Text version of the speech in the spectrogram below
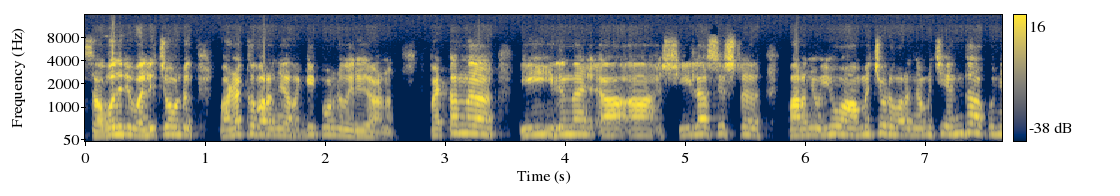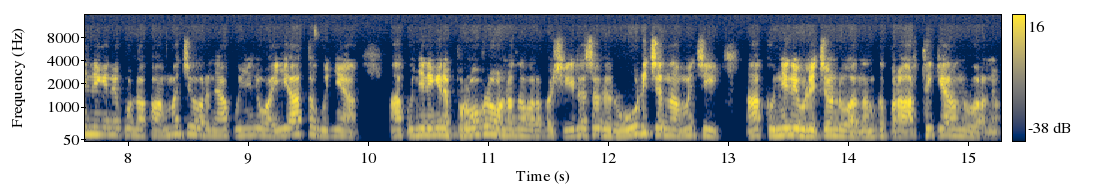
സഹോദരി വലിച്ചുകൊണ്ട് വഴക്ക് പറഞ്ഞ് ഇറക്കിക്കൊണ്ട് വരികയാണ്. പെട്ടെന്ന് ഈ ഇരുന്ന ആ- ഷീല സിസ്റ്റർ പറഞ്ഞു അയ്യോ അമ്മച്ചിയോട് പറഞ്ഞു അമ്മച്ചി എന്താ കുഞ്ഞിനെ ഇങ്ങനെ കൊണ്ടു അപ്പൊ അമ്മച്ചി പറഞ്ഞു ആ കുഞ്ഞിന് വയ്യാത്ത കുഞ്ഞാ ആ കുഞ്ഞിനിങ്ങനെ പ്രോബ്ലം ഉണ്ടെന്ന് പറഞ്ഞപ്പോ ഷീല സിസ്റ്റർ ഓടിച്ചെന്ന് അമ്മച്ചി ആ കുഞ്ഞിനെ വിളിച്ചോണ്ട് പോവാ നമുക്ക് പ്രാർത്ഥിക്കാമെന്ന് പറഞ്ഞു.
